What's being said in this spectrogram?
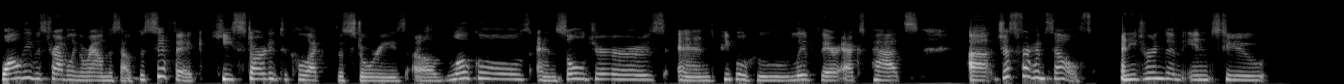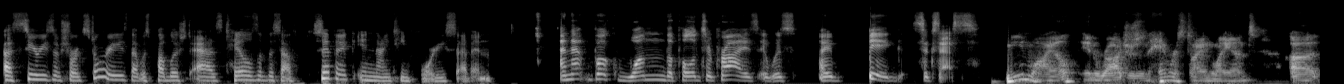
while he was traveling around the South Pacific, he started to collect the stories of locals and soldiers and people who lived there, expats, uh, just for himself. And he turned them into a series of short stories that was published as Tales of the South Pacific in 1947. And that book won the Pulitzer Prize. It was a big success. Meanwhile, in Rodgers and Hammerstein land, uh,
